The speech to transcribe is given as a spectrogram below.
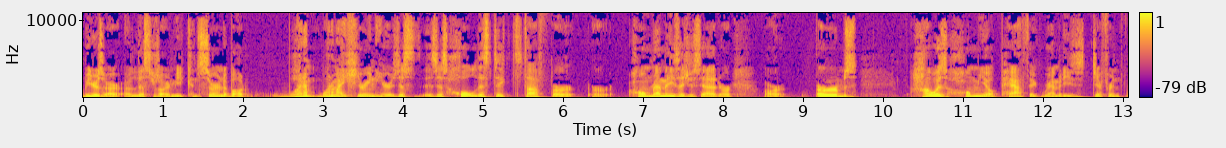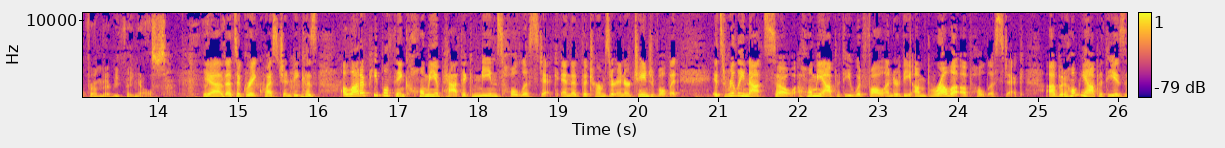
readers or listeners are going to be concerned about what am what am I hearing here? Is this is this holistic stuff or or home remedies, as you said, or or herbs? How is homeopathic remedies different from everything else? Yeah, that's a great question because a lot of people think homeopathic means holistic and that the terms are interchangeable, but it's really not so. Homeopathy would fall under the umbrella of holistic, uh, but homeopathy is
